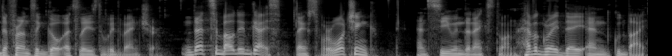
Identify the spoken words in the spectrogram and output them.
definitely go at least with Venture. That's about it, guys. Thanks for watching and see you in the next one. Have a great day and goodbye.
